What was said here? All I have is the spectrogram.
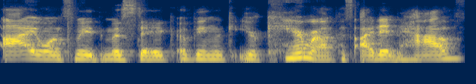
I once made the mistake of being like, "Your camera," because I didn't have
